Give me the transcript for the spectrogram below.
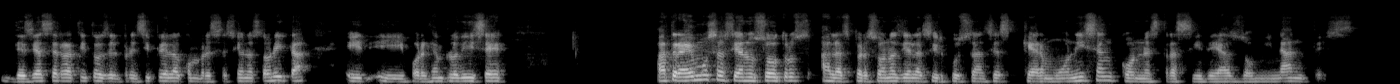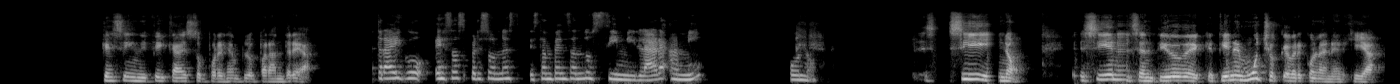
desde hace ratito, desde el principio de la conversación hasta ahorita, y, por ejemplo dice, atraemos hacia nosotros a las personas y a las circunstancias que armonizan con nuestras ideas dominantes. ¿Qué significa esto, por ejemplo, para Andrea? Traigo, esas personas están pensando similar a mí o no? Sí, no. Sí, en el sentido de que tiene mucho que ver con la energía.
